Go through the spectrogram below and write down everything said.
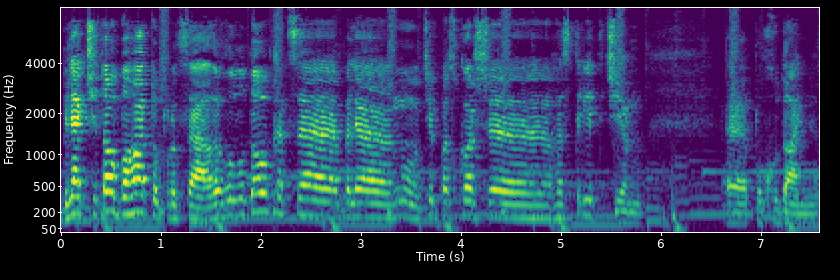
Блядь, читав багато про це, але голодовка це, бля, ну, типа, скорше гастрит, чим е, похудання.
